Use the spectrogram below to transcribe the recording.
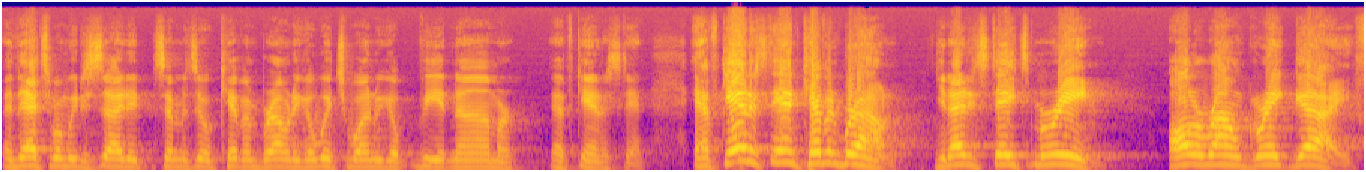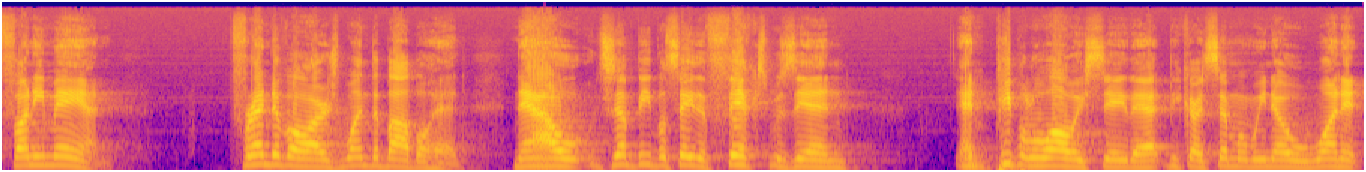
and that's when we decided someone said Kevin Brown. We go, which one? We go Vietnam or Afghanistan. Afghanistan, Kevin Brown, United States Marine, all around great guy, funny man, friend of ours, won the bobblehead. Now, some people say the fix was in, and people will always say that because someone we know won it.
